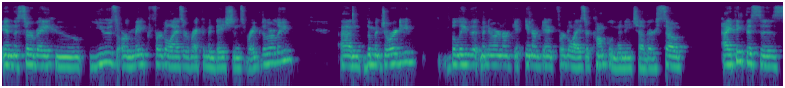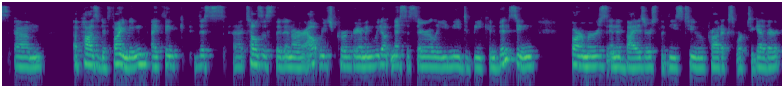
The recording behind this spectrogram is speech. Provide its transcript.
in the survey who use or make fertilizer recommendations regularly, um, the majority believe that manure and orga inorganic fertilizer complement each other. So I think this is um, a positive finding. I think this uh, tells us that in our outreach programming, we don't necessarily need to be convincing farmers and advisors that these two products work together.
